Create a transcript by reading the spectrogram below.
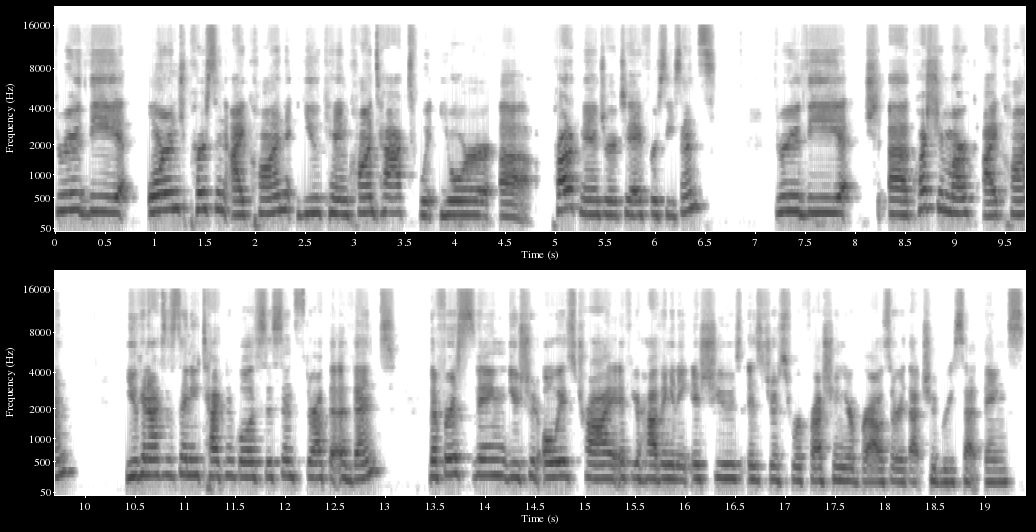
through the orange person icon, you can contact with your uh, product manager today for CSense. Through the uh, question mark icon, you can access any technical assistance throughout the event. The first thing you should always try if you're having any issues is just refreshing your browser. That should reset things.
